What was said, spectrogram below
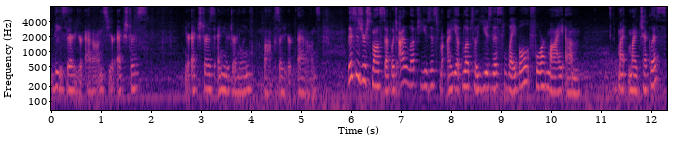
these are your add-ons your extras your extras and your journaling box are your add-ons. This is your small stuff which I love to use this for I love to use this label for my um my, my checklists.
